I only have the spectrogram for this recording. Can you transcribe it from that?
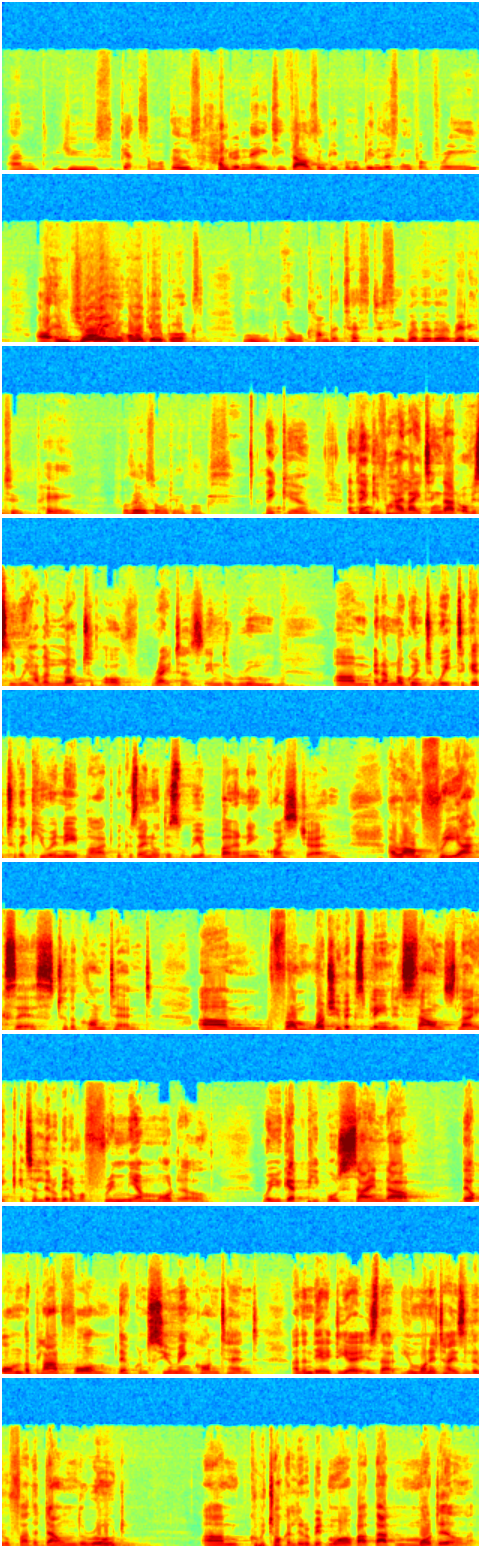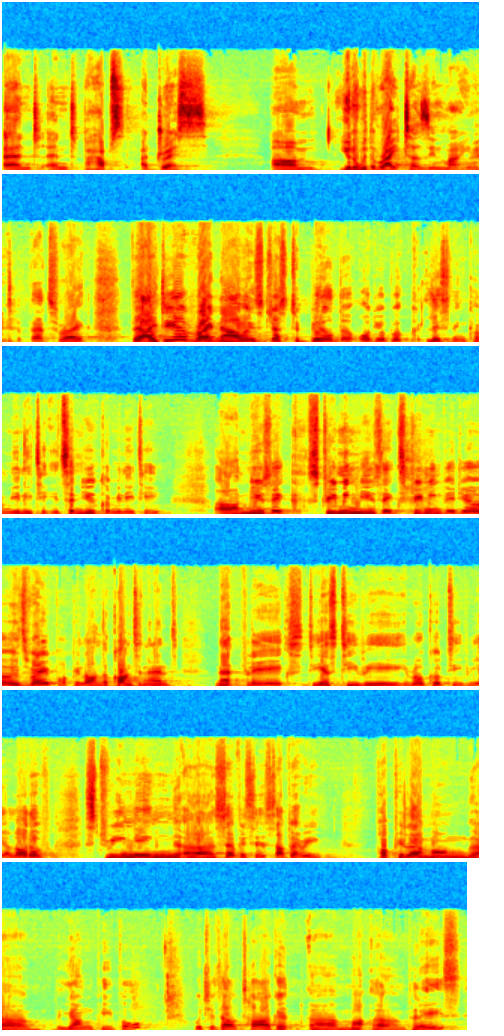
and use, get some of those 180,000 people who've been listening for free, are enjoying audiobooks. Will, it will come the test to see whether they're ready to pay for those audiobooks. Thank you. And thank you for highlighting that. Obviously, we have a lot of writers in the room. Um, and I'm not going to wait to get to the Q&A part because I know this will be a burning question around free access to the content. Um, from what you've explained, it sounds like it's a little bit of a freemium model where you get people signed up, they're on the platform, they're consuming content, and then the idea is that you monetize a little further down the road. Um, could we talk a little bit more about that model and, and perhaps address, um, you know, with the writers in mind? That's right. The idea right now is just to build the audiobook listening community. It's a new community. Uh, music, streaming music, streaming video is very popular on the continent. Netflix, DSTV, Roku TV, a lot of streaming uh, services are very popular among uh, the young people, which is our target um, place.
